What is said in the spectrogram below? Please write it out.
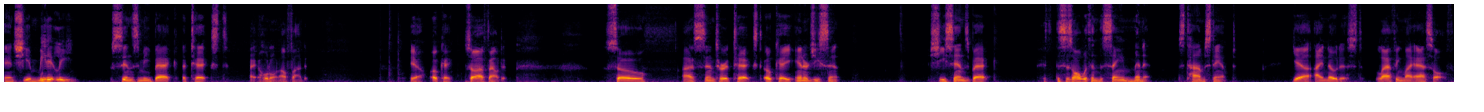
And she immediately sends me back a text. Right, hold on, I'll find it. Yeah, okay. So I found it. So I send her a text. Okay, energy sent. She sends back. This is all within the same minute. It's time stamped. Yeah, I noticed. Laughing my ass off.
